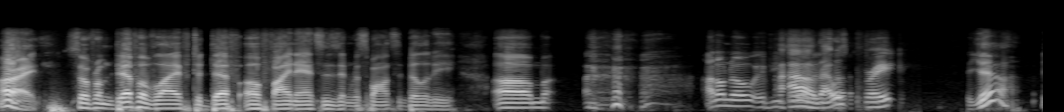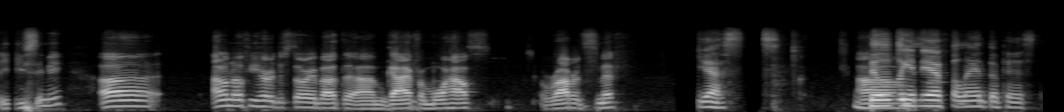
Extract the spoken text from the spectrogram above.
All right. So from death of life to death of finances and responsibility. Um I don't know if you saw Wow, that was uh, great. yeah. You see me? Uh I don't know if you heard the story about the um, guy from Morehouse, Robert Smith. Yes, Um, billionaire philanthropist.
